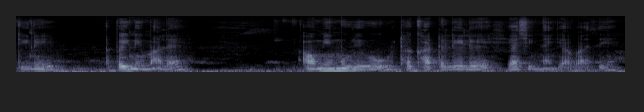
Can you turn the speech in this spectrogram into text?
ဒီနေ့အပိတ်နေမှာလဲအောင်မြင်မှုတွေကိုထပ်ခါတလေးလေးရရှိနိုင်ကြပါစေ။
